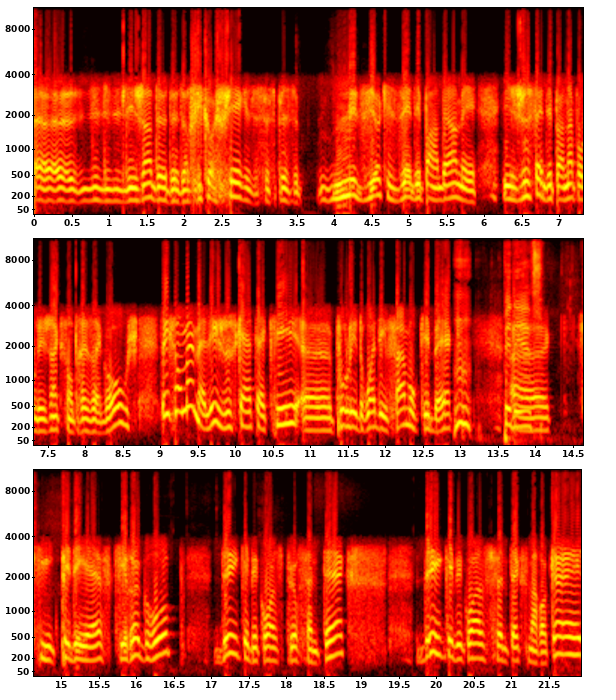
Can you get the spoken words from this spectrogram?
euh, les gens de, de, de Ricochet, cette espèce de média qui se dit indépendant, mais il est juste indépendant pour les gens qui sont très à gauche. Ils sont même allés jusqu'à attaquer euh, pour les droits des femmes au Québec. PDF. euh, qui PDF, qui regroupe des Québécoises pure Fentex, des Québécoises Fentex marocaines.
